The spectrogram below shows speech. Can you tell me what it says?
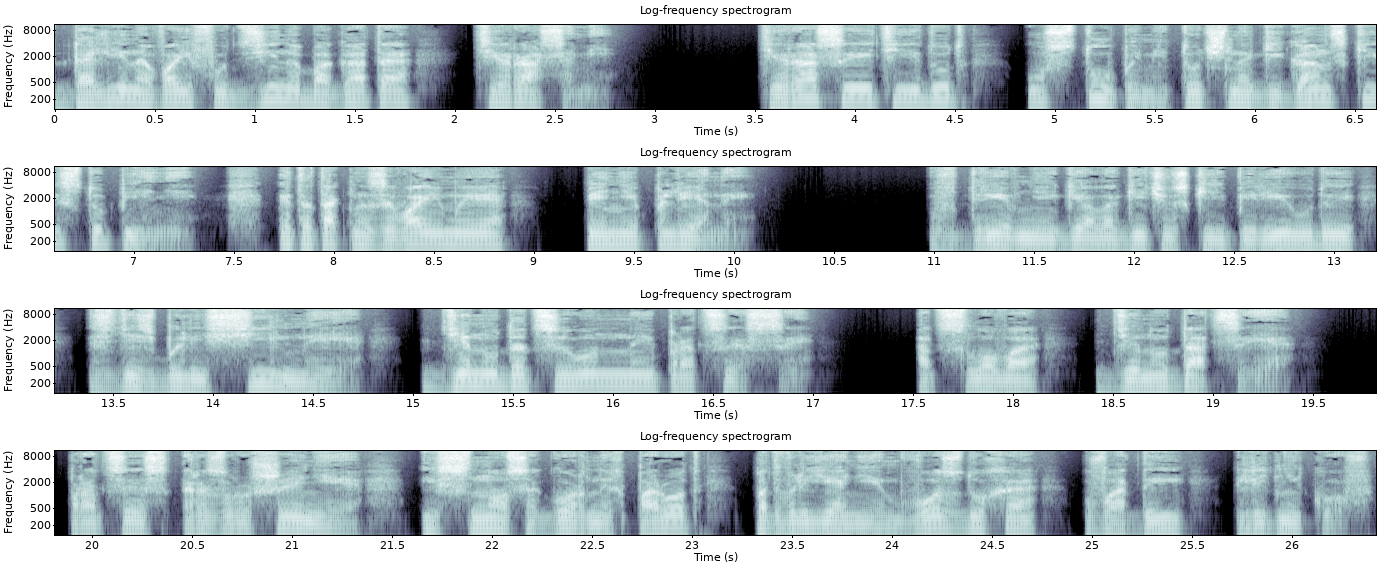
Долина Вайфудзина богата террасами. Террасы эти идут уступами, точно гигантские ступени. Это так называемые пенеплены. В древние геологические периоды здесь были сильные денудационные процессы. От слова «денудация» — процесс разрушения и сноса горных пород под влиянием воздуха, воды, ледников.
